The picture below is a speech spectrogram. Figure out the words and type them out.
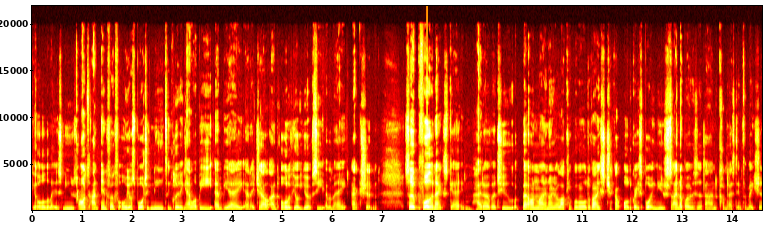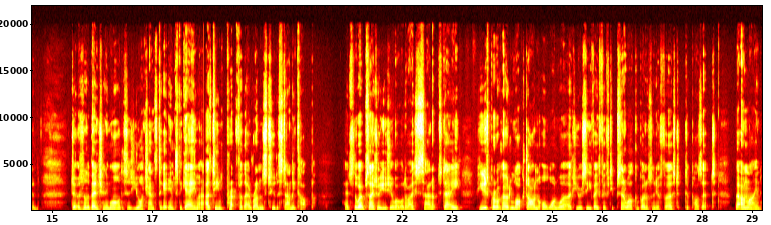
Get all the latest news, odds, and info for all your sporting needs, including MLB, NBA, NHL, and all of your UFC MMA action. So before the next game, head over to BetOnline on your laptop or mobile device, check out all the great sporting news, sign up bonuses, and contest information. Don't sit on the bench anymore. This is your chance to get into the game as teams prep for their runs to the Stanley Cup. Head to the website or use your mobile device to sign up today. If you use promo code LOCKED ON or one word, you receive a 50% welcome bonus on your first deposit. Bet BetOnline,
